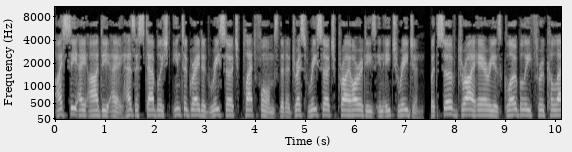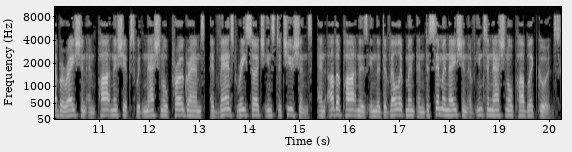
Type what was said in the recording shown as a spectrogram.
ICARDA has established integrated research platforms that address research priorities in each region, but serve dry areas globally through collaboration and partnerships with national programs, advanced research institutions, and other partners in the development and dissemination of international public goods.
